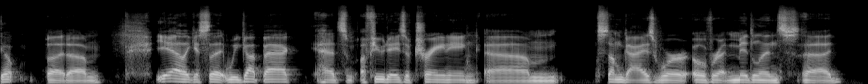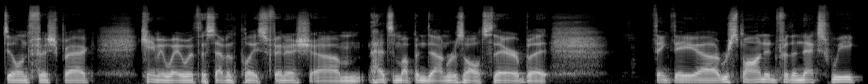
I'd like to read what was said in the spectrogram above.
Yep. But um, yeah, like I said, we got back, had some a few days of training. Um, some guys were over at Midlands. Uh, Dylan Fishback came away with a seventh place finish. Um, had some up and down results there, but I think they uh, responded for the next week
